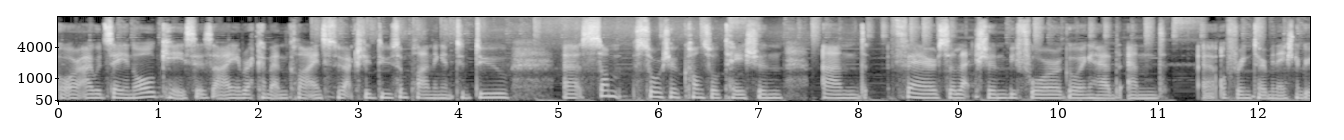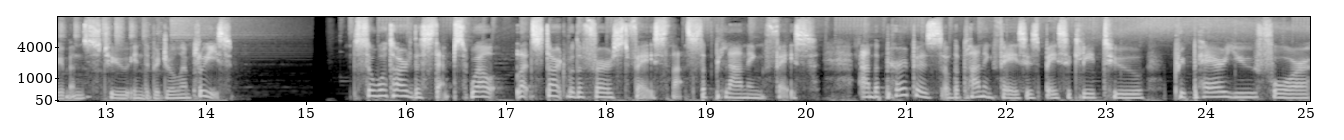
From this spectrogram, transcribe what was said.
or I would say in all cases, I recommend clients to actually do some planning and to do uh, some sort of consultation and fair selection before going ahead and uh, offering termination agreements to individual employees. So, what are the steps? Well, let's start with the first phase that's the planning phase. And the purpose of the planning phase is basically to prepare you for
